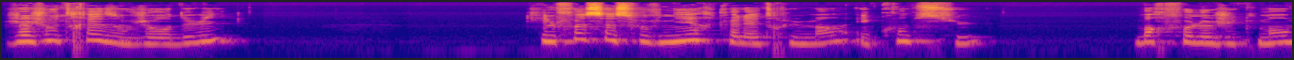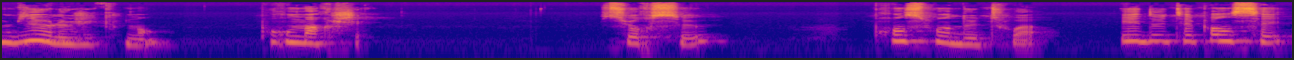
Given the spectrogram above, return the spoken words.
J'ajouterai aujourd'hui qu'il faut se souvenir que l'être humain est conçu, morphologiquement, biologiquement, pour marcher. Sur ce, prends soin de toi et de tes pensées.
